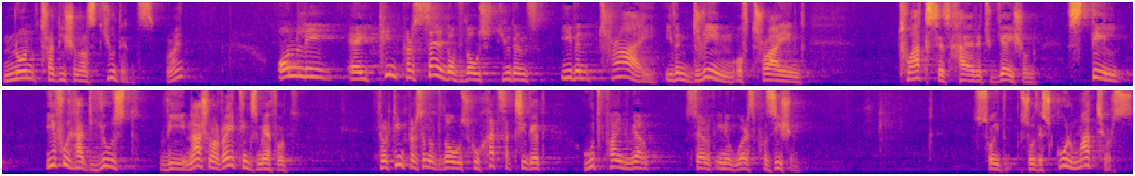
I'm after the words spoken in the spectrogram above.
non traditional students, right? Only 18% of those students even try, even dream of trying to access higher education. Still, if we had used the national ratings method, 13% of those who had succeeded would find themselves in a worse position. So, it, so the school matters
